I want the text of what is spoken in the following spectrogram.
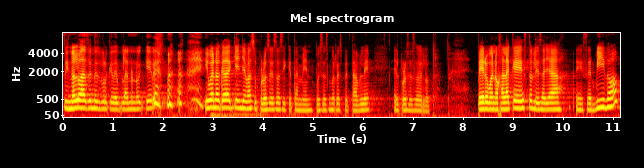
si no lo hacen es porque de plano no quieren. y bueno, cada quien lleva su proceso, así que también, pues es muy respetable el proceso del otro. Pero bueno, ojalá que esto les haya eh, servido.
